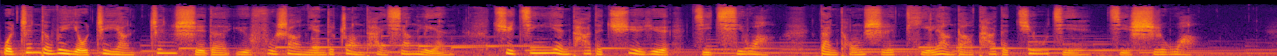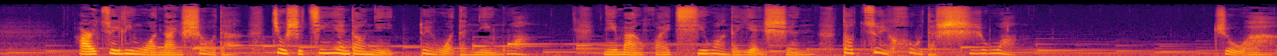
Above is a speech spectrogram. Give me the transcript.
我真的未有这样真实的与富少年的状态相连，去惊艳他的雀跃及期望，但同时体谅到他的纠结及失望。而最令我难受的，就是惊艳到你对我的凝望，你满怀期望的眼神，到最后的失望。主啊，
